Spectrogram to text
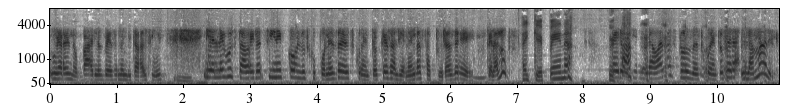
una vez no, varias veces le invitaba al cine, y a él le gustaba ir al cine con los cupones de descuento que salían en las facturas de, de la luz. Ay, qué pena. Pero quien daba las- los descuentos era la madre.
